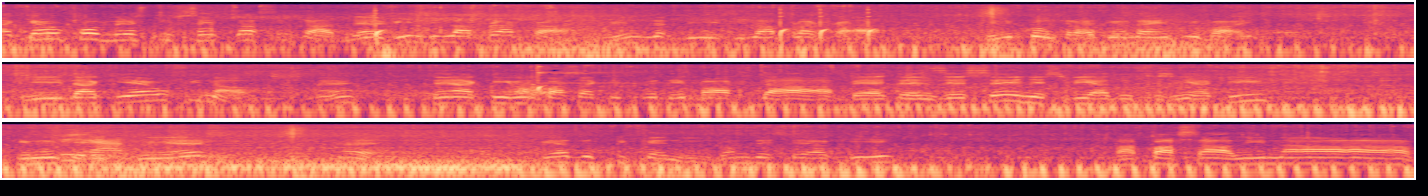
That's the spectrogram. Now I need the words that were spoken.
Aqui é o começo do centro da cidade, né? Vindo de lá pra cá, vindo de, de lá pra cá, vindo contrário de onde a gente vai. E daqui é o final, né? Tem aqui, vamos passar aqui por debaixo da BR-316, nesse viadutozinho aqui, que muita gente Viaduto. conhece. É, viaduto pequenininho. Vamos descer aqui para passar ali na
